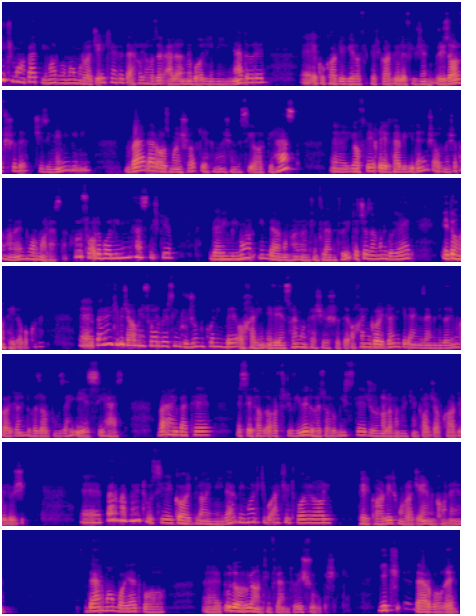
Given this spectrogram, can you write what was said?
یک ماه بعد بیمار به ما مراجعه کرده در حال حاضر علائم بالینی نداره. اکوکاردیوگرافی pericardial effusion resolve شده چیزی نمی‌بینیم و در آزمایشات که احتمالا شامل CRP هست یافته غیر طبیعی دیده نمیشه آزمایشات هم همه نرمال هستن. حالا سوال بالینی این هستش که در این بیمار این درمان های anti-inflammatory تا چه زمانی باید ادامه پیدا بکنن؟ برای اینکه به جواب این سوال برسیم رجوع می‌کنیم به آخرین evidence های منتشر شده. آخرین guideline ی که در این زمینه داریم guideline 2015 ESC هست و البته state of art review 2020 Journal of American College of Cardiology بر مبنای توصیه guideline ی در بیماری که با acute viral پریکاردیت مراجعه می‌کنه درمان باید با دو داروی anti-inflammatory شروع بشه یک در واقع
